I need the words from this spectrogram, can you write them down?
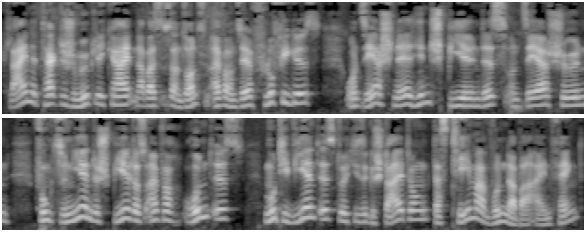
kleine taktische Möglichkeiten, aber es ist ansonsten einfach ein sehr fluffiges und sehr schnell hinspielendes und sehr schön funktionierendes Spiel, das einfach rund ist, motivierend ist durch diese Gestaltung, das Thema wunderbar einfängt.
